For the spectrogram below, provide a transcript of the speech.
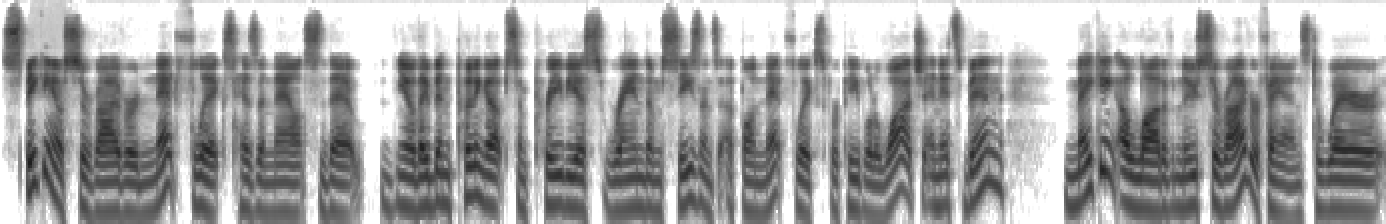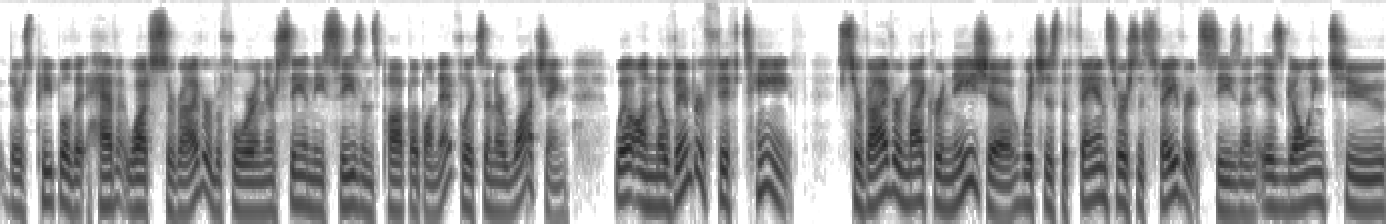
Speaking of Survivor, Netflix has announced that you know they've been putting up some previous random seasons up on Netflix for people to watch and it's been making a lot of new Survivor fans to where there's people that haven't watched Survivor before and they're seeing these seasons pop up on Netflix and they're watching. Well, on November 15th, Survivor Micronesia, which is the fans versus favorites season, is going to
